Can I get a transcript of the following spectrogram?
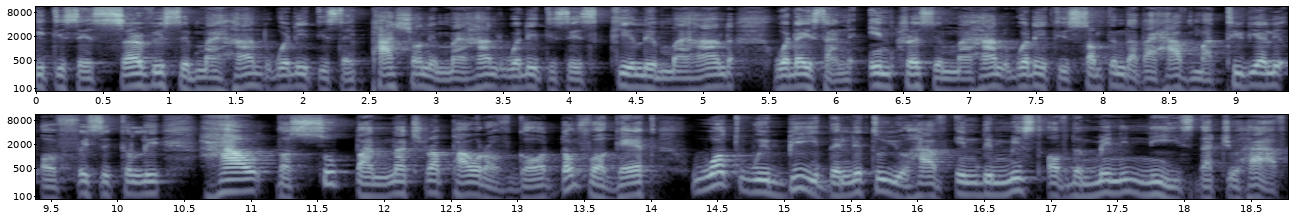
it is a service in my hand, whether it is a passion in my hand, whether it is a skill in my hand, whether it's an interest in my hand, whether it is something that I have materially or physically, how the supernatural power of God, don't forget what will be the little you have in the midst of the many needs that you have.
